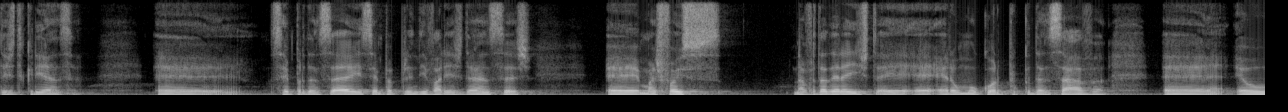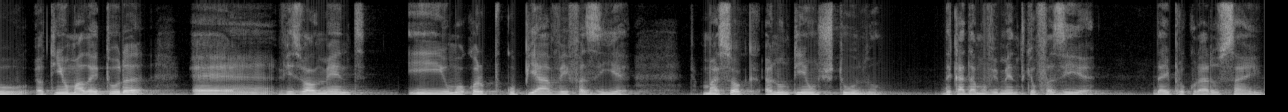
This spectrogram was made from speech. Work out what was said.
desde criança. É, sempre dancei, sempre aprendi várias danças, é, mas foi Na verdade era isto, é, é, era o meu corpo que dançava. É, eu, eu tinha uma leitura é, visualmente e o meu corpo copiava e fazia. Mas só que eu não tinha um estudo de cada movimento que eu fazia. Daí procurar o 100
